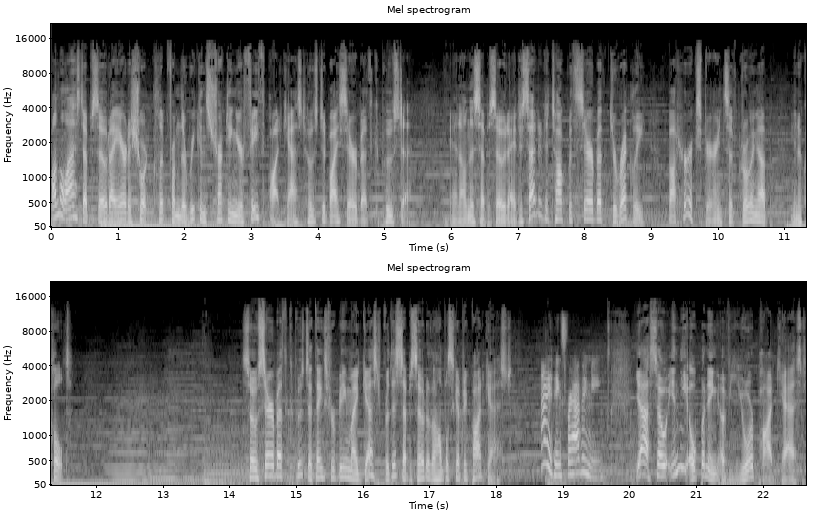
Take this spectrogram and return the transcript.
On the last episode, I aired a short clip from the Reconstructing Your Faith podcast hosted by Sarabeth Kapusta. And on this episode, I decided to talk with Sarabeth directly about her experience of growing up in a cult. So, Sarabeth Kapusta, thanks for being my guest for this episode of the Humble Skeptic Podcast. Hi, thanks for having me. Yeah, so in the opening of your podcast,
